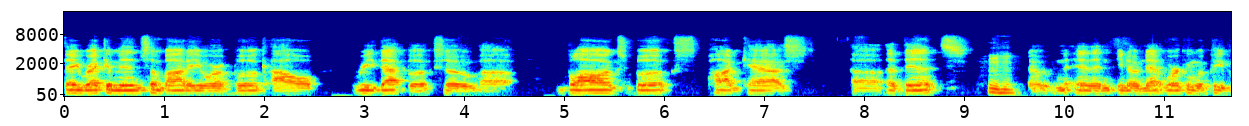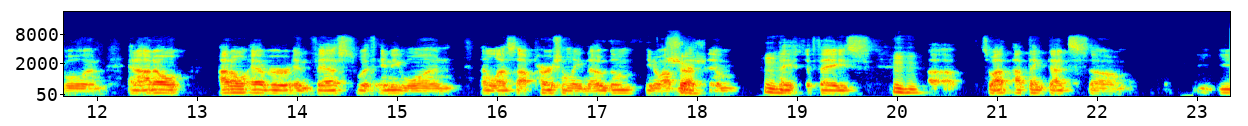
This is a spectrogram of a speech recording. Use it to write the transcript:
they recommend somebody or a book, I'll read that book. So uh, blogs, books, podcasts, uh, events, Mhm. you know, and then you know networking with people, and and I don't I don't ever invest with anyone unless I personally know them. You know, I've Sure. met them face to face. So I, I think that's um, you,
